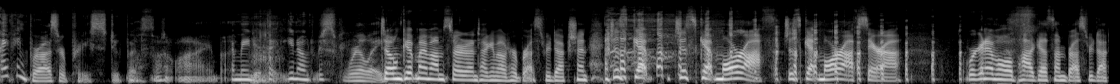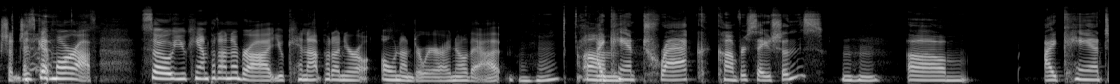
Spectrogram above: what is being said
I think bras are pretty stupid. So do I. But I mean, you know, just really. Don't get my mom started on talking about her breast reduction. Just get just get more off. Just get more off, Sarah. We're gonna have a whole podcast on breast reduction. Just get more off. So you can't put on a bra. You cannot put on your own underwear. I know that. I Um, can't track conversations. Um, I can't.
